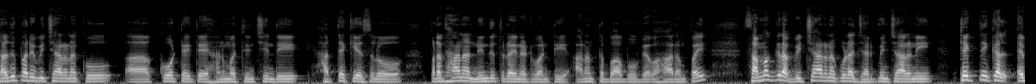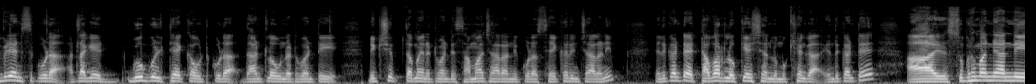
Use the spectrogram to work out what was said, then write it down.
తదుపరి విచారణకు కోర్టు అయితే అనుమతించింది. హత్య కేసులో ప్రధాన నిందితుడైనటువంటి అనంతబాబు వ్యవహారంపై సమగ్ర విచారణ కూడా జరిపించాలని టెక్నికల్ ఎవిడెన్స్ కూడా అట్లాగే గూగుల్ టేక్అవుట్ కూడా దాంట్లో ఉన్నటువంటి నిక్షిప్తమైనటువంటి సమాచారాన్ని కూడా సేకరించాలని. ఎందుకంటే టవర్ లొకేషన్లు ముఖ్యంగా ఎందుకంటే ఆ సుబ్రహ్మణ్యాన్ని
